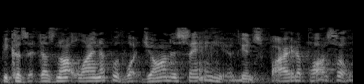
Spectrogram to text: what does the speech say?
because it does not line up with what John is saying here, the inspired apostle.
